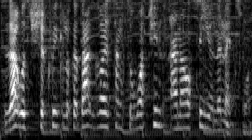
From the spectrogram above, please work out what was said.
So that was just a quick look at that guys, thanks for watching and I'll see you in the next one.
